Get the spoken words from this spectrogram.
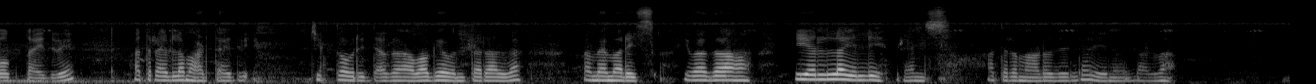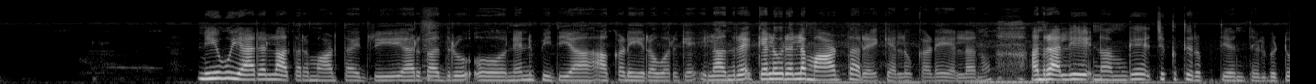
ಹೋಗ್ತಾ ಇದ್ವಿ. ಆ ಥರ ಎಲ್ಲ ಮಾಡ್ತಾಯಿದ್ವಿ ಚಿಕ್ಕವರಿದ್ದಾಗ ಅವಾಗೇ ಒಂಥರ ಅಲ್ವಾ? ಮೆಮರೀಸ್ ಇವಾಗ ಎಲ್ಲ ಎಲ್ಲಿ ಫ್ರೆಂಡ್ಸ್ ಆ ಥರ ಮಾಡೋದಿಲ್ಲ ಏನೂ ಇಲ್ಲ ಅಲ್ವಾ? ನೀವು ಯಾರೆಲ್ಲ ಆ ಥರ ಮಾಡ್ತಾಯಿದ್ರಿ? ಯಾರಿಗಾದ್ರೂ ನೆನಪಿದೆಯಾ ಆ ಕಡೆ ಇರೋವ್ರಿಗೆ? ಇಲ್ಲಾಂದರೆ ಕೆಲವರೆಲ್ಲ ಮಾಡ್ತಾರೆ ಕೆಲವು ಕಡೆ ಎಲ್ಲನೂ. ಅಂದರೆ ಅಲ್ಲಿ ನಮಗೆ ಚಿಕ್ಕ ತಿರುಪತಿ ಅಂತ ಹೇಳ್ಬಿಟ್ಟು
